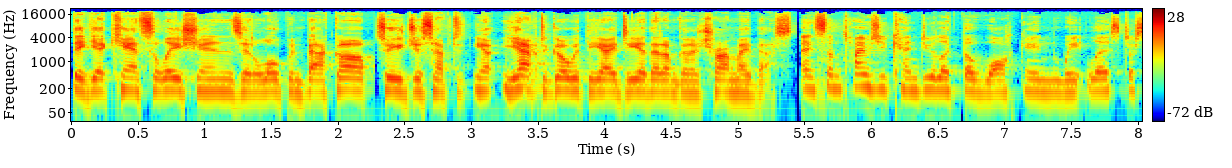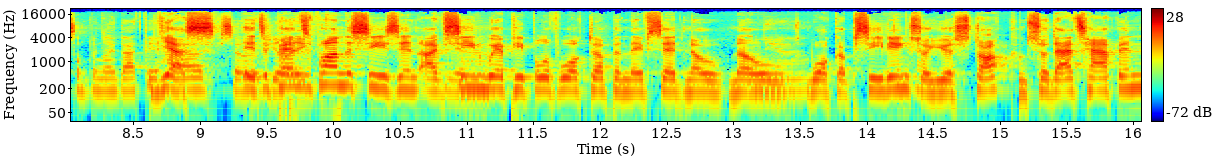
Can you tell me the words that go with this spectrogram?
they get cancellations, it'll open back up. So you just have to, you know, you have to go with the idea that I'm going to try my best. and sometimes you can do like the walk-in wait list or something like that. They Yes, have. So it depends like- upon the season. I've seen where people have walked up and they've said no, no Yeah. walk up seating, so you're stuck. So that's happened.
